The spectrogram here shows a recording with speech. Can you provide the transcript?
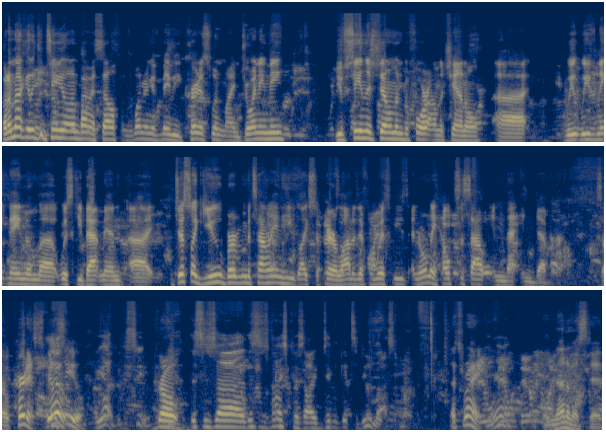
But I'm not going to continue on by myself. I was wondering if maybe Curtis wouldn't mind joining me. You've seen this gentleman before on the channel. Uh, we, we've nicknamed him uh, Whiskey Batman. Uh, just like you, Bourbon Battalion, he likes to pair a lot of different whiskeys and normally helps us out in that endeavor. So, Curtis, good Hello. to see you. Yeah, good to see you. Bro, This is uh this is nice because I didn't get to do last month. that's right. Yeah. None of us did.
